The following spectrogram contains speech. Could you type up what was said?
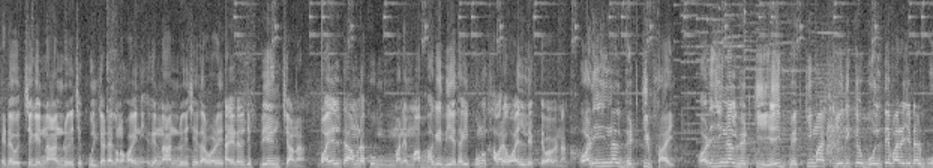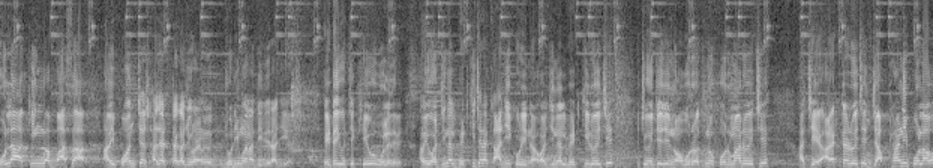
এটা হচ্ছে গিয়ে নান রয়েছে, কুলচাটা এখনও হয়নি এখানে নান রয়েছে, তারপরে এটা হচ্ছে প্লেন চানা। অয়েলটা আমরা খুব মানে মাপভাগে দিয়ে থাকি, কোনো খাবারে অয়েল দেখতে পাবে না। অরিজিনাল ভেটকি ফ্রাই অরিজিনাল ভেটকি। এই ভেটকি মাছটা যদি কেউ বলতে পারে যেটার ভোলা কিংবা বাসা, আমি পঞ্চাশ হাজার টাকা জোরা- জরিমানা দিতে রাজি আছি। এটাই হচ্ছে খেয়েও বলে দেবে। আমি অরিজিনাল ভেটকি ছাড়া কাজই করি না। অরিজিনাল ভেটকি রয়েছে হচ্ছে যে নবরত্ন কোরমা রয়েছে আছে, আরেকটা রয়েছে জাফরানি পোলাও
